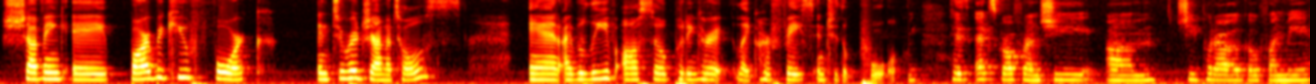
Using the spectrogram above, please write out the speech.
shoving a barbecue fork into her genitals, and I believe also putting her like her face into the pool. His ex girlfriend, she um, she put out a GoFundMe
